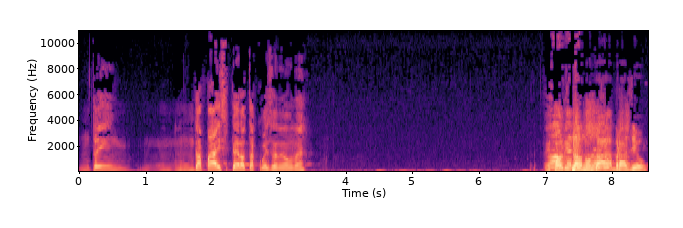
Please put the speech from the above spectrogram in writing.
Não tem. Não dá pra esperar outra coisa, não, né? Não, Não, não dá. Brasil.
